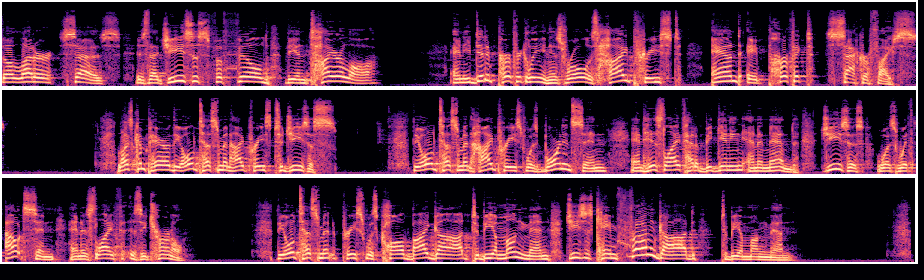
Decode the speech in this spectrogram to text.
the letter says is that Jesus fulfilled the entire law, and he did it perfectly in his role as high priest and a perfect sacrifice. Let's compare the Old Testament high priest to Jesus. The Old Testament high priest was born in sin, and his life had a beginning and an end. Jesus was without sin, and his life is eternal. The Old Testament priest was called by God to be among men. Jesus came from God to be among men.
